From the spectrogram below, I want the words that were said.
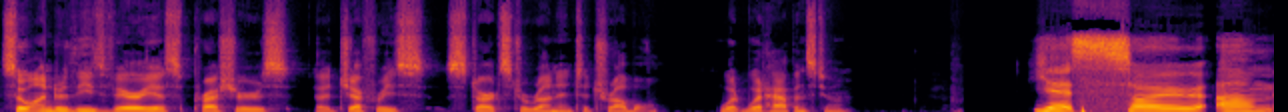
So, under these various pressures, uh, Jeffryes starts to run into trouble. What what happens to him? Yes, so um,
